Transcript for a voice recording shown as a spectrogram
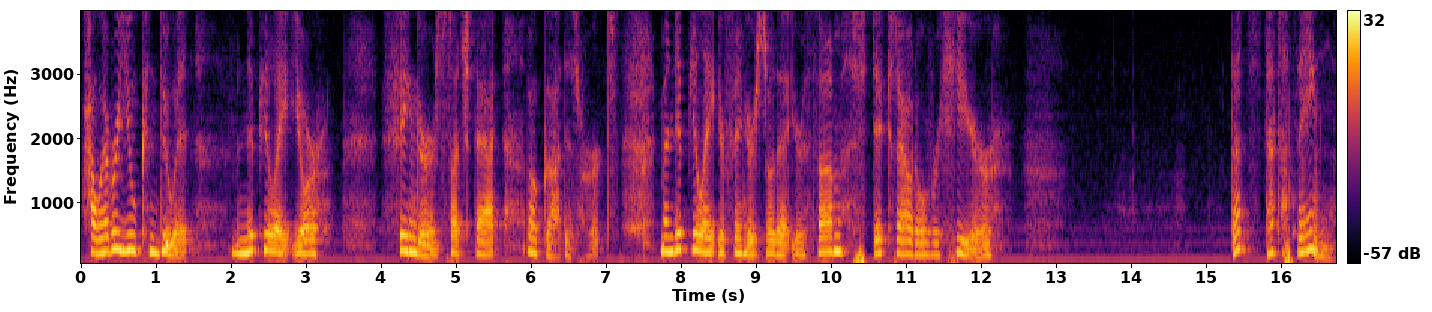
however you can do it, manipulate your fingers such that, oh God, this hurts. Manipulate your fingers so that your thumb sticks out over here. That's, that's a thing.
